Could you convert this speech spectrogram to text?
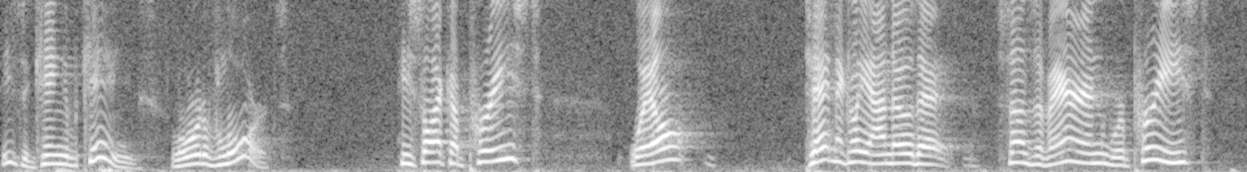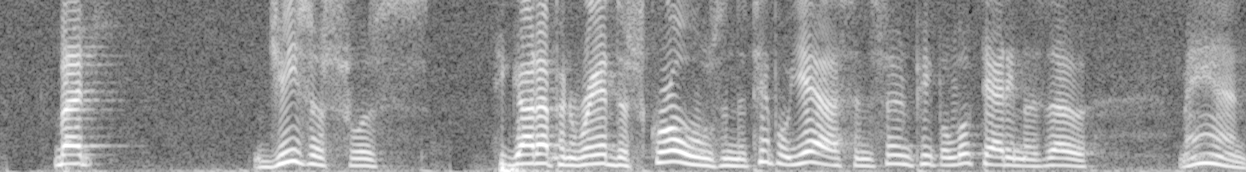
He's the King of Kings, Lord of Lords. He's like a priest. Well, technically, I know that sons of Aaron were priests, but Jesus was he got up and read the scrolls in the temple, yes, and soon people looked at him as though, man,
